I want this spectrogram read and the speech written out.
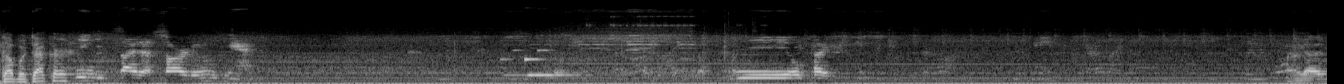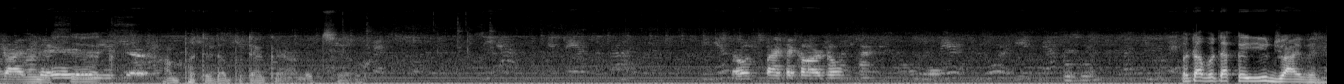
Double decker? being inside a sardine can. Real tight. I Gotta drive run the six. I'm put the double decker on the two. Don't smack the car, don't smack. What double decker you driving?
